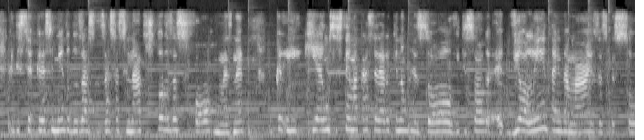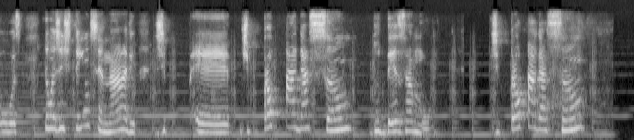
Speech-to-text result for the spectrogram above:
crescimento dos assassinatos de todas as formas, né? que é um sistema carcerário que não resolve, que só é, violenta ainda mais as pessoas. Então, a gente tem um cenário de, é, de propagação do desamor, de propagação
